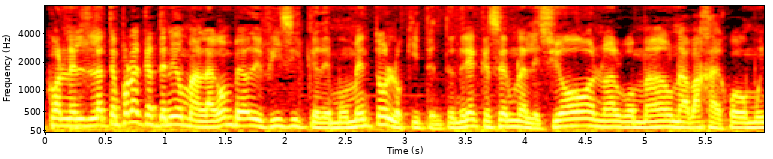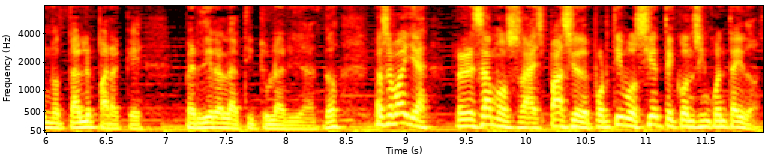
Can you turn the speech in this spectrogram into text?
Con el, la temporada que ha tenido Malagón veo difícil que de momento lo quiten. Tendría que ser una lesión o algo más, una baja de juego muy notable para que perdiera la titularidad, ¿no? No se vaya, regresamos a Espacio Deportivo 7 con 52.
